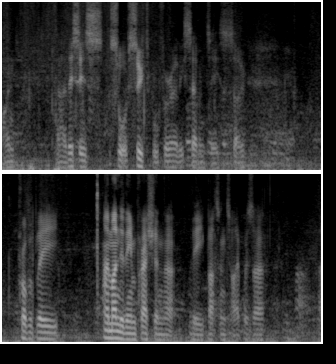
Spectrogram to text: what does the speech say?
find. Uh, this is sort of suitable for early 70s, so probably. I'm under the impression that the button type was a, a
